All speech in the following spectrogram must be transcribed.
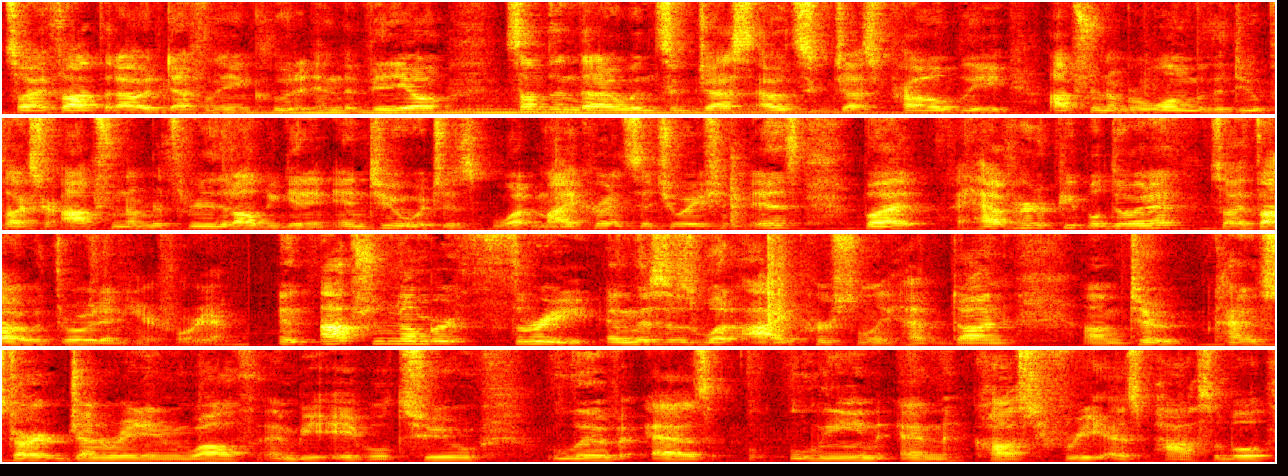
so I thought that I would definitely include it in the video. Something that I wouldn't suggest, I would suggest probably option number one with a duplex, or option number three that I'll be getting into, which is what my current situation is. But I have heard of people doing it, so I thought I would throw it in here for you. And option number three, and this is what I personally have done um, to kind of start generating wealth and be able to live as lean and cost free as possible,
